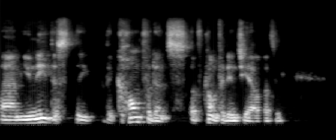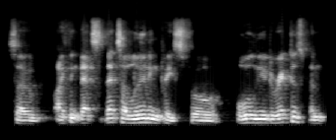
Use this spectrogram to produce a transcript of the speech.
um, you need this, the, the confidence of confidentiality. So I think that's that's a learning piece for all new directors, and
